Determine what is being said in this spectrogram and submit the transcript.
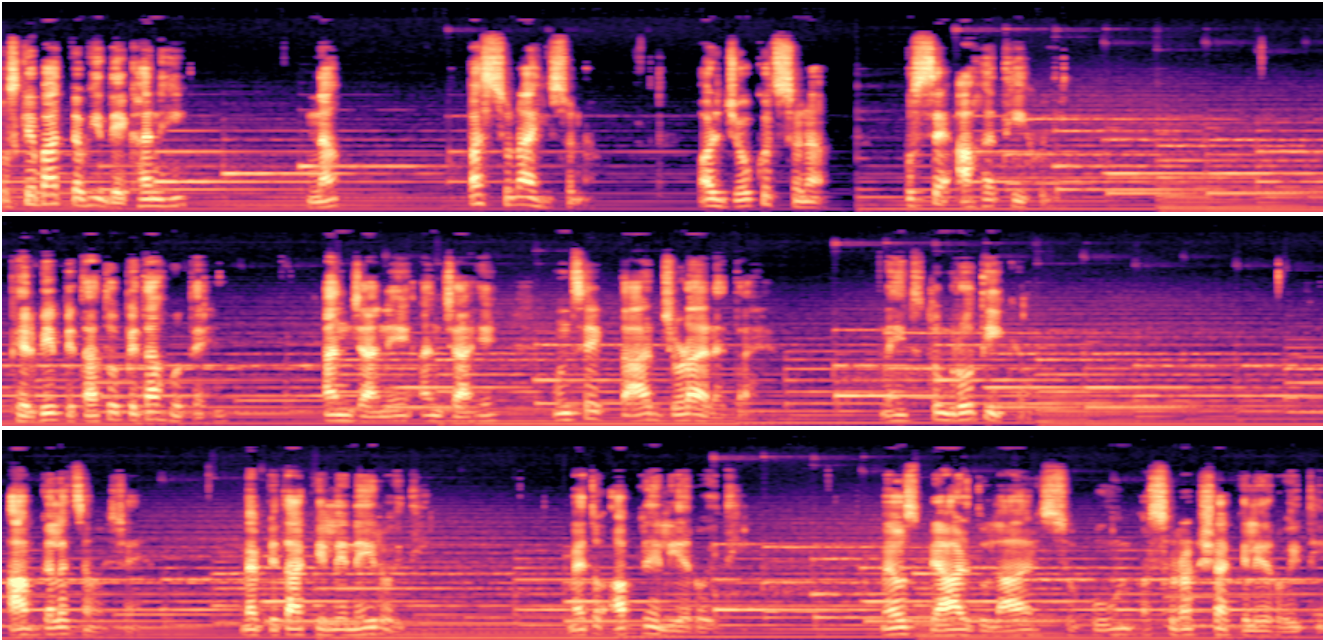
उसके बाद कभी देखा नहीं, ना, बस सुना ही सुना, और जो कुछ सुना, उससे आहत ही हुई। फिर भी पिता तो पिता होते हैं। अनजाने, अनचाहे, उनसे एक तार जुड़ा रहता है। नहीं तो तुम रोती क्यों? आप गलत समझ रहे हैं। मैं पिता के लिए नहीं रोई थी। मैं तो अपने लिए रोई थी। मैं उस प्यार, दुलार, सुकून और सुरक्षा के लिए रोई थी,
